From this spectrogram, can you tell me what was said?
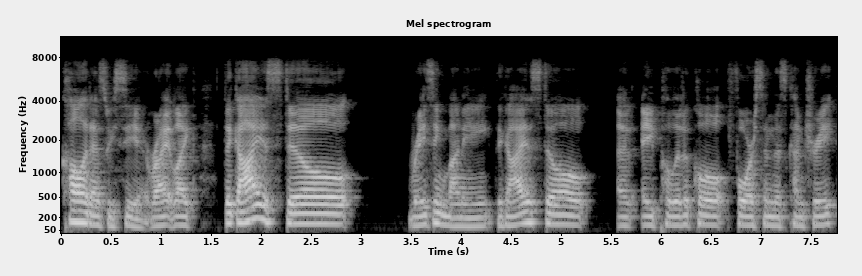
call it as we see it, right? Like the guy is still raising money. The guy is still a, a political force in this country,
